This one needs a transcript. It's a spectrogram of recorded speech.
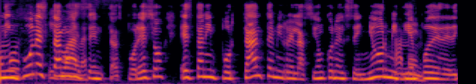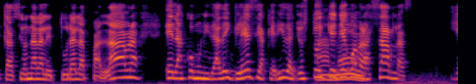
Ninguna estamos exentas. Por eso es tan importante mi relación con el Señor, mi tiempo de dedicación a la lectura de la palabra, en la comunidad de iglesia, querida. Yo estoy que llego a abrazarlas. Y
